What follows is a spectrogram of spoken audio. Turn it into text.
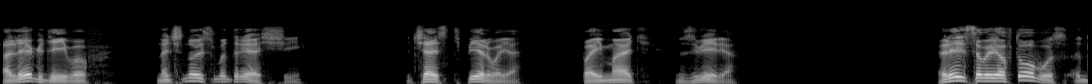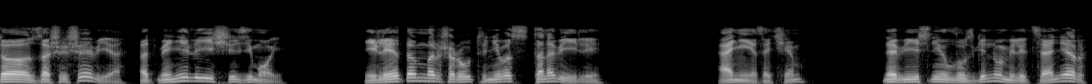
Олег Дивов. Ночной смотрящий. Часть первая. Поймать зверя. Рейсовый автобус до Зашишевья отменили еще зимой. И летом маршрут не восстановили. А незачем, — объяснил Лузгину милиционер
